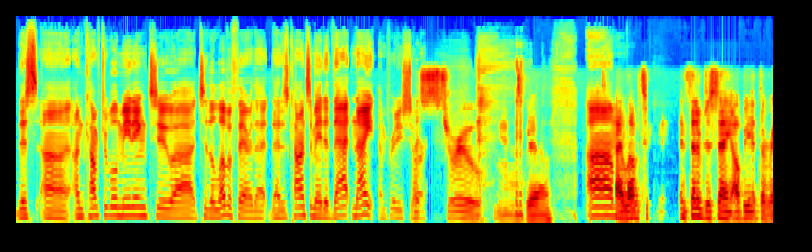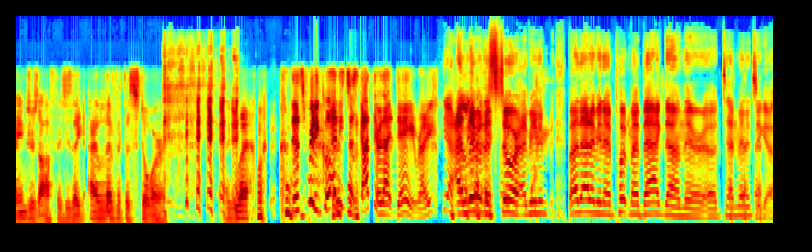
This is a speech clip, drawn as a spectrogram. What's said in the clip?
this uh, uncomfortable meeting to uh, to the love affair that that is consummated that night. I'm pretty sure. That's true. Yeah. yeah Um, I love to instead of just saying I'll be at the Rangers office, he's like, I live at the store. Like, what? That's pretty cool. And he just got there that day, right? Yeah, I live at the store. I mean, by that I mean I put my bag down there uh, ten minutes ago.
